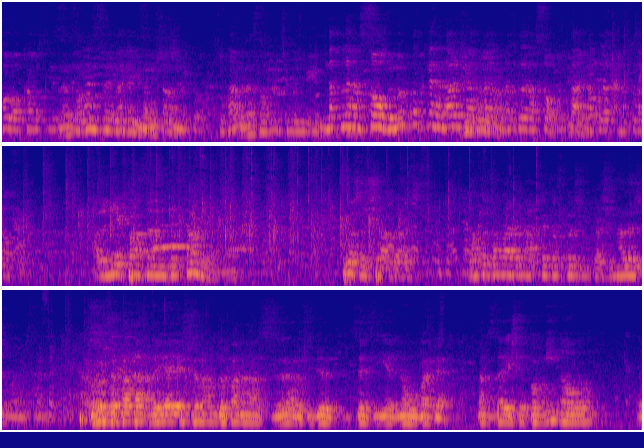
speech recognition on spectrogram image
Holokaust jest Rasowym czy tak religijnym? Ustalmy to. Słucham? Rasowym czy religijnym? Na tle rasowym, no generalnie na tle, na tle rasowym. Tak, na tle, na tle rasowym. Ale niech pan z nami zostanie. No. Proszę siadać. Na to za marynarkę to z godzinka się należy moim zdaniem. Proszę pana, ale ja jeszcze mam do pana z archidiecezji jedną uwagę. Pan zdaje się pominął e,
